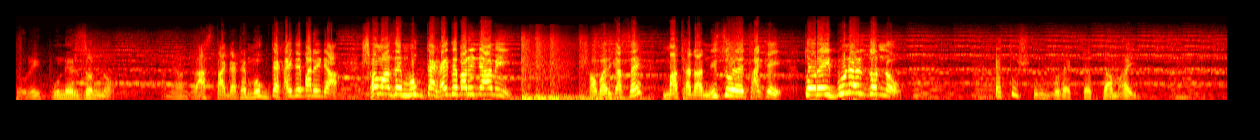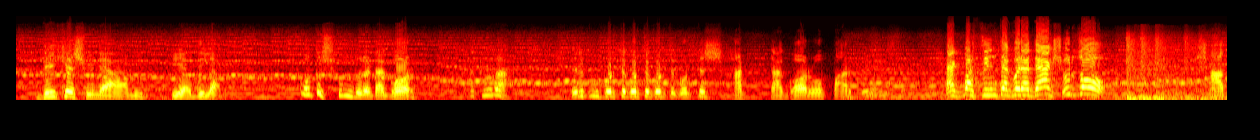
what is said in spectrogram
তোর এই বোনের জন্য আমি এখন রাস্তাঘাটে মুখ দেখাইতে পারি না। সমাজে মুখ দেখাইতে পারি না আমি। সবার কাছে মাথাটা নিচু হয়ে থাকে তোর এই বোনের জন্য। এত সুন্দর একটা জামাই। দেখে শুনে আমি বিয়া দিলাম। কত সুন্দর একটা ঘর। থাকল না? এরকম করতে করতে করতে করতে ষাটটা ঘর ও পার করে আইছে। একবার চিন্তা করে দেখ, সূর্য! সাত,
